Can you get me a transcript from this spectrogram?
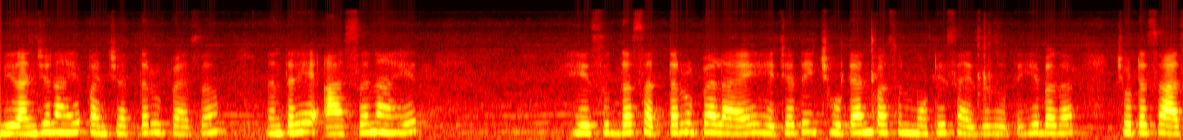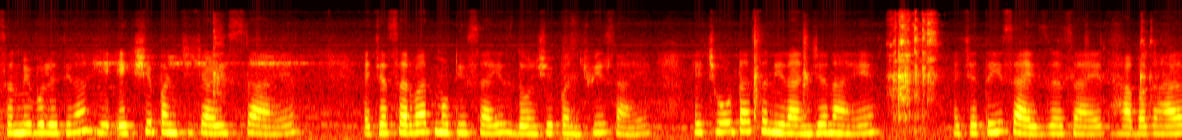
निरांजन आहे पंच्याहत्तर रुपयाचं. नंतर हे आसन आहेत. हे सुद्धा सत्तर रुपयाला आहे. ह्याच्यातही छोट्यांपासून मोठे साईजेस होते. हे बघा छोटंसं आसन मी बोलते ना हे एकशे पंचेचाळीसचं आहे. ह्याच्यात सर्वात मोठी साईज दोनशे पंचवीस आहे. हे छोटंसं निरांजन आहे. ह्याच्यातही साईजेस आहेत. हा बघा हा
